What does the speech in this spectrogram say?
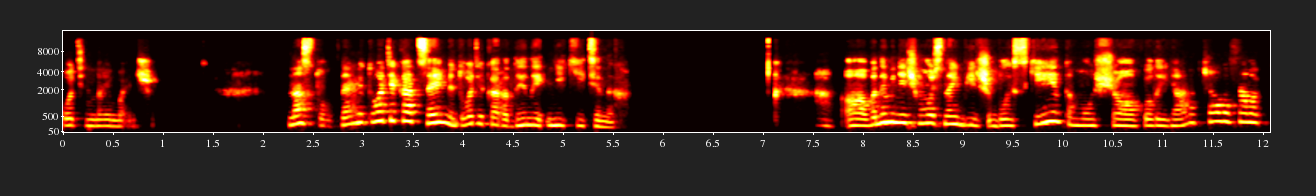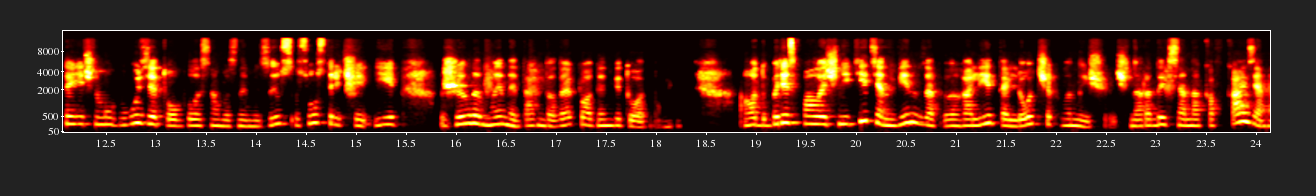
потім найменше. Наступна методика це методика родини Нікітіних. Вони мені чомусь найбільш близькі, тому що коли я навчалася саме в педагогічному вузі, то були саме з ними зус- зустрічі, і жили ми не так далеко один від одного. А от Борис Павлович Нікітін, він взагалі-то льотчик-винищувач, народився на Кавказі,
